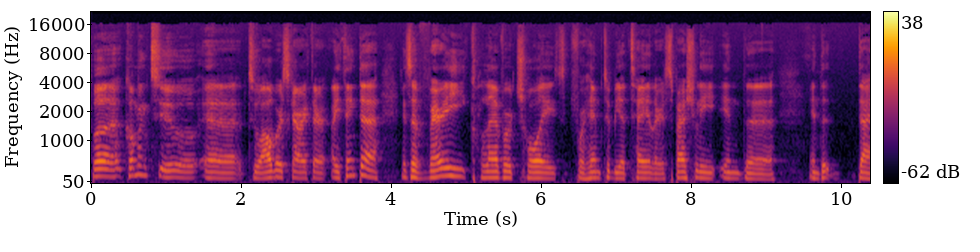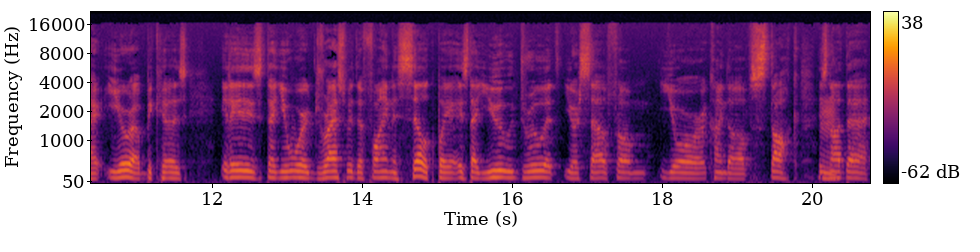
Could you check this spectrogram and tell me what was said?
But coming to uh, to Albert's character, I think that it's a very clever choice for him to be a tailor, especially in the in the that era, because it is that you were dressed with the finest silk, but it's that you drew it yourself from your kind of stock. It's Mm. not that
